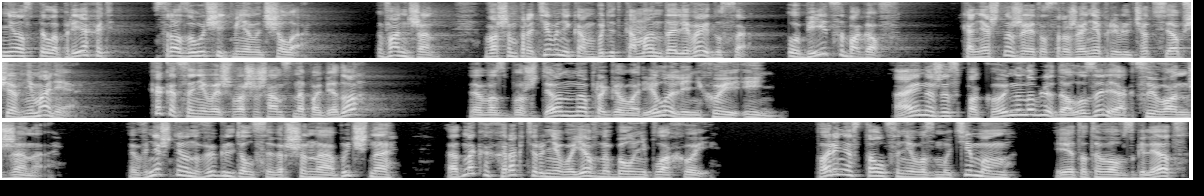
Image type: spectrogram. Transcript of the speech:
Не успела приехать, сразу учить меня начала. Ван Джан, вашим противником будет команда Ливейдуса, убийца богов. Конечно же, это сражение привлечет всеобщее внимание. Как оцениваешь ваши шансы на победу? Возбужденно проговорила Линь Хуи Инь. Айна же спокойно наблюдала за реакцией Ван Джена. Внешне он выглядел совершенно обычно, Однако характер у него явно был неплохой. Парень остался невозмутимым, и этот его взгляд...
